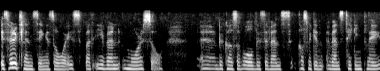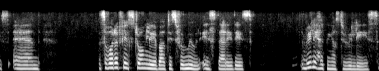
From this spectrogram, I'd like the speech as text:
it's very cleansing as always, but even more so uh, because of all these events, cosmic events taking place. And so, what I feel strongly about this full moon is that it is really helping us to release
